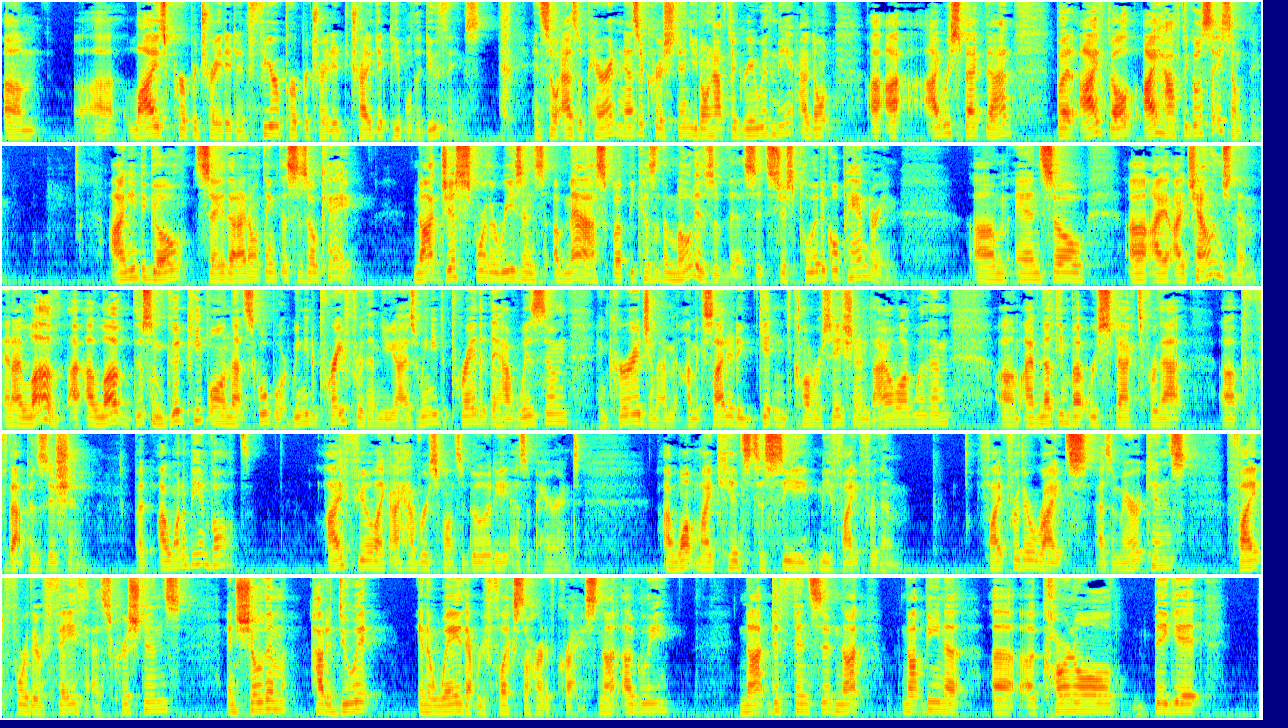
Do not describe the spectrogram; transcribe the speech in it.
um, uh, lies perpetrated and fear perpetrated to try to get people to do things. And so, as a parent and as a Christian, you don't have to agree with me. I don't. I, I, I respect that, but I felt I have to go say something. I need to go say that I don't think this is okay, not just for the reasons of mask, but because of the motives of this. It's just political pandering, um, and so uh, I, I challenge them and I love, I, I, love, there's some good people on that school board. We need to pray for them, you guys. We need to pray that they have wisdom and courage. And I'm, I'm excited to get in conversation and dialogue with them. Um, I have nothing but respect for that, uh, for that position, but I want to be involved. I feel like I have responsibility as a parent. I want my kids to see me fight for them, fight for their rights as Americans, fight for their faith as Christians, and show them how to do it in a way that reflects the heart of Christ. Not ugly, not defensive, not, not being a, a, a carnal, bigot,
